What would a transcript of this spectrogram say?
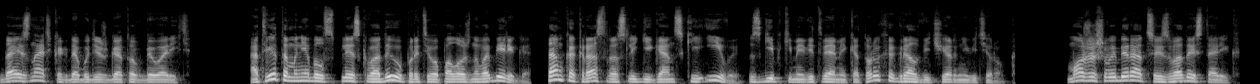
Дай знать, когда будешь готов говорить. Ответом мне был всплеск воды у противоположного берега. Там как раз росли гигантские ивы, с гибкими ветвями которых играл вечерний ветерок. «Можешь выбираться из воды, старик»,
